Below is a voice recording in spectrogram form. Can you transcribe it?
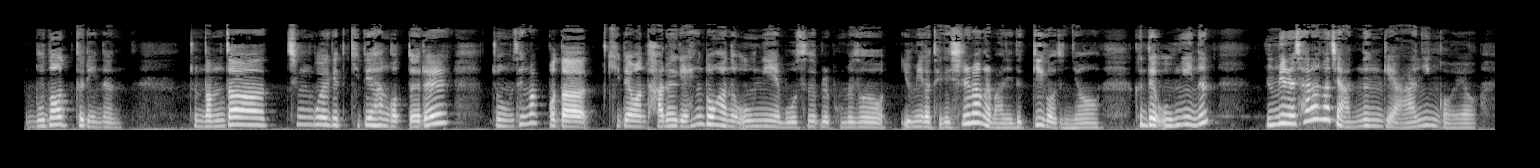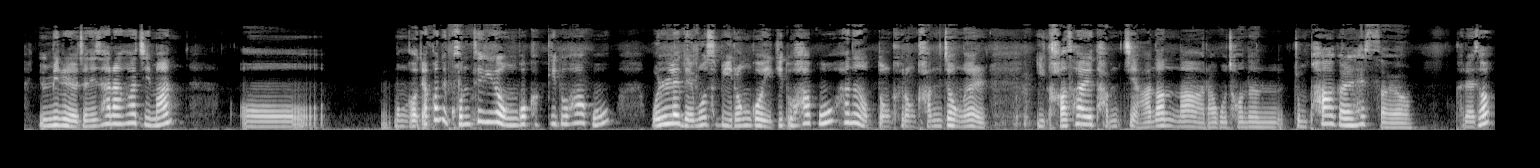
무너뜨리는 좀 남자친구에게 기대한 것들을 좀 생각보다 기대와는 다르게 행동하는 웅이의 모습을 보면서 유미가 되게 실망을 많이 느끼거든요. 근데 웅이는 유미를 사랑하지 않는 게 아닌 거예요. 유미를 여전히 사랑하지만, 어, 뭔가 약간의 권태기가 온 것 같기도 하고, 원래 내 모습이 이런 거이기도 하고 하는 어떤 그런 감정을 이 가사에 담지 않았나라고 저는 좀 파악을 했어요. 그래서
